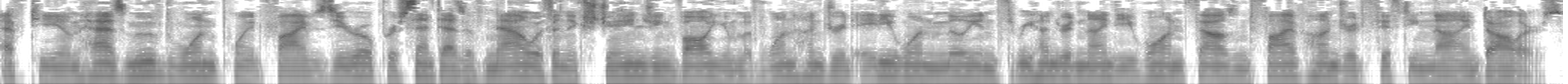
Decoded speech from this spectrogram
FTM has moved 1.50% as of now with an exchanging volume of $181,391,559.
